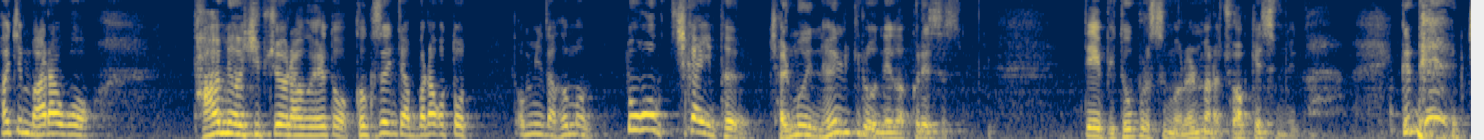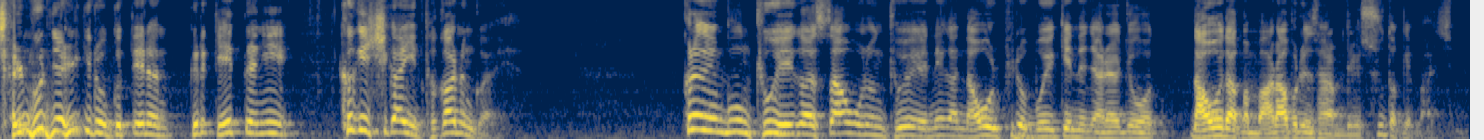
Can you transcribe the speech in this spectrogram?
하지 말라고 다음에 하십시오라고 해도 거기서 이제 뭐라고 또 옵니다. 그러면 또 시간이 더 젊은 혈기로 내가 그랬었습니다. 때 비도브로 쓰면 얼마나 좋았겠습니까? 근데 젊은 혈기로 그때는 그렇게 했더니 그게 시간이 더 가는 거예요. 그래서 뭐 교회가 싸우는 교회에 내가 나올 필요 뭐 있겠느냐 해가지고 나오다가 말아버린 사람들이 수덕에 많습니다.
